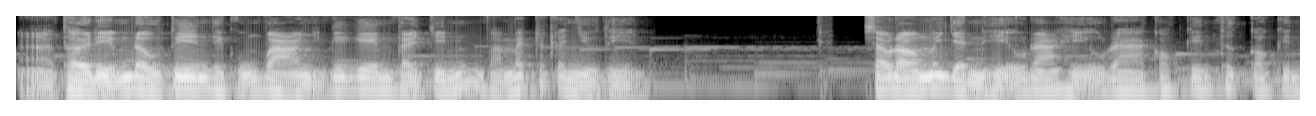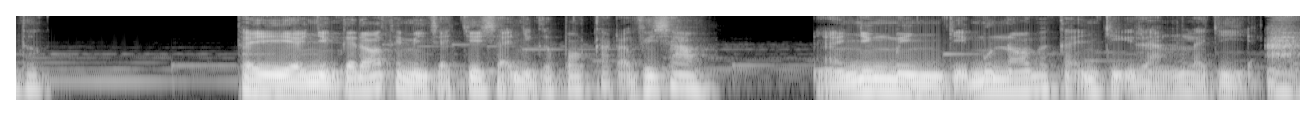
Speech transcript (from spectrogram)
à, thời điểm đầu tiên thì cũng vào những cái game tài chính và mất rất là nhiều tiền. Sau đó mới dần hiểu ra hiểu ra có kiến thức có kiến thức. Thì à, những cái đó thì mình sẽ chia sẻ những cái podcast ở phía sau. À, nhưng mình chỉ muốn nói với các anh chị rằng là gì? À,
